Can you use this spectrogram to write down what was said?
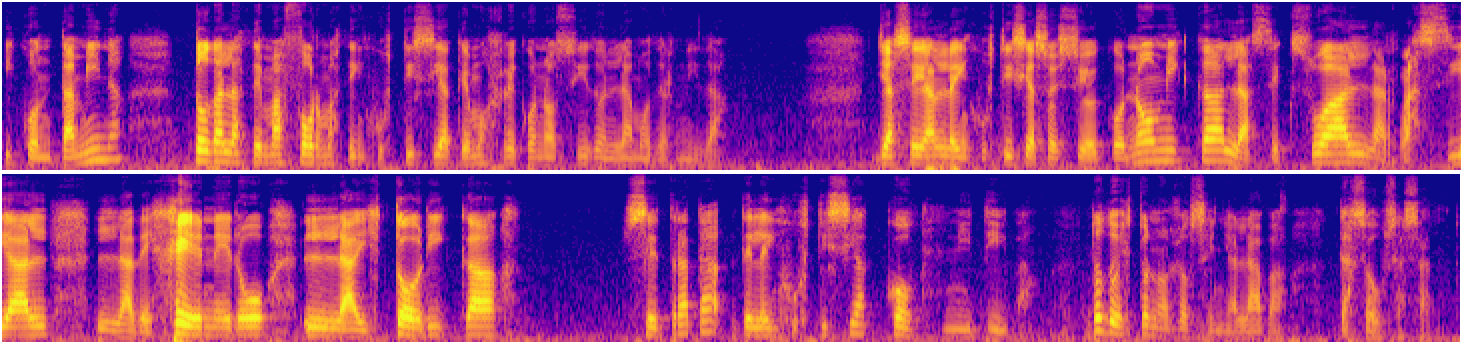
y contamina todas las demás formas de injusticia que hemos reconocido en la modernidad ya sean la injusticia socioeconómica, la sexual, la racial, la de género, la histórica. Se trata de la injusticia cognitiva. Todo esto nos lo señalaba Da Sousa Santo.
